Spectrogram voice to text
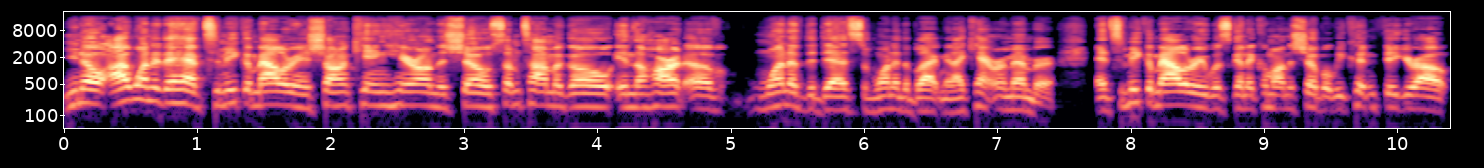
You know, I wanted to have Tamika Mallory and Shaun King here on the show some time ago in the heart of one of the deaths of one of the black men. I can't remember. And Tamika Mallory was going to come on the show, but we couldn't figure out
